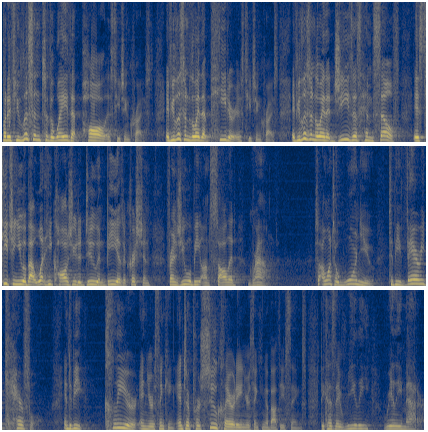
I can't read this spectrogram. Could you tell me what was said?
But if you listen to the way that Paul is teaching Christ, if you listen to the way that Peter is teaching Christ, if you listen to the way that Jesus himself is teaching you about what he calls you to do and be as a Christian, friends, you will be on solid ground. So I want to warn you to be very careful and to be clear in your thinking and to pursue clarity in your thinking about these things because they really, really matter.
